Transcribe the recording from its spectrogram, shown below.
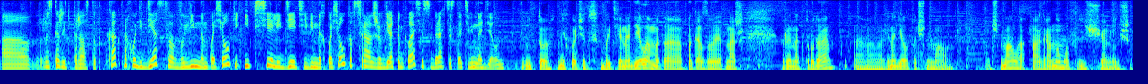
А, расскажите, пожалуйста, как проходит детство в винном поселке и все ли дети винных поселков сразу же в девятом классе собираются стать виноделом? Никто не хочет быть виноделом, это показывает наш рынок труда. А, виноделов очень мало. Очень мало, а агрономов еще меньше.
